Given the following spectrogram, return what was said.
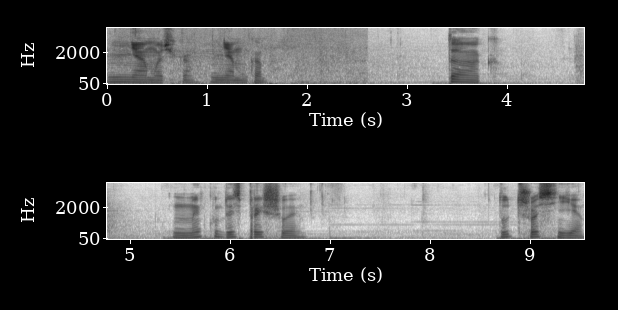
Нямочка, нямка. Так. Ми кудись прийшли. Тут щось є.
